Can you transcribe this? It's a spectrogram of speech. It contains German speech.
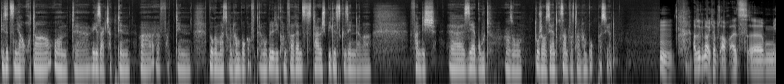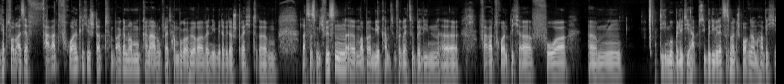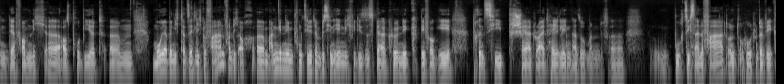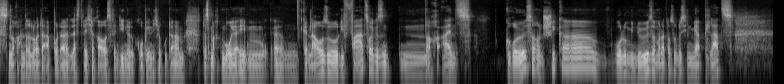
die sitzen ja auch da und äh, wie gesagt, ich habe den, äh, hab den Bürgermeister von Hamburg auf der Mobility-Konferenz des Tagesspiegels gesehen, der war, fand ich äh, sehr gut, also durchaus sehr interessant, was da in Hamburg passiert. Hm. Also genau, ich habe es auch als, ähm, ich habe vor allem als sehr fahrradfreundliche Stadt wahrgenommen. Keine Ahnung, vielleicht Hamburger Hörer, wenn ihr mir da widersprecht, ähm, lasst es mich wissen. Ähm, aber mir kam es im Vergleich zu Berlin äh, fahrradfreundlicher vor. Ähm, die Mobility Hubs, über die wir letztes Mal gesprochen haben, habe ich in der Form nicht äh, ausprobiert. Ähm, Moja bin ich tatsächlich gefahren, fand ich auch ähm, angenehm, funktioniert ein bisschen ähnlich wie dieses Bergkönig BVG-Prinzip Shared Ride Hailing. Also man äh, bucht sich seine Fahrt und holt unterwegs noch andere Leute ab oder lässt welche raus, wenn die eine grob ähnliche Route haben. Das macht Moja eben ähm, genauso. Die Fahrzeuge sind noch eins größer und schicker, voluminöser, man hat noch so ein bisschen mehr Platz.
